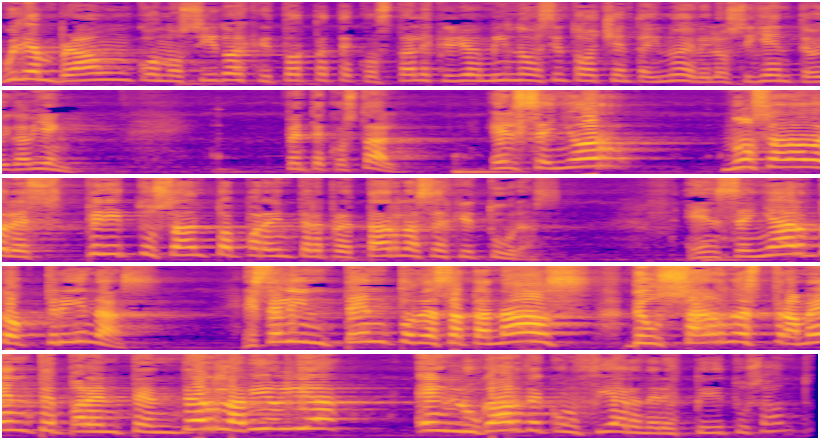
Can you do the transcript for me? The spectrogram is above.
William Brown, un conocido escritor pentecostal, escribió en 1989 lo siguiente, oiga bien, pentecostal, el Señor nos ha dado el Espíritu Santo para interpretar las escrituras, enseñar doctrinas, es el intento de Satanás de usar nuestra mente para entender la Biblia en lugar de confiar en el Espíritu Santo.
